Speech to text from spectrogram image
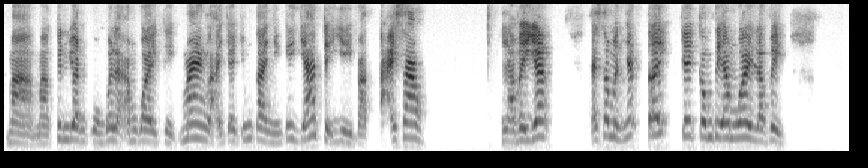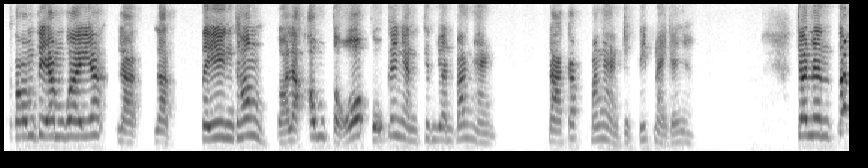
mà mà kinh doanh cùng với lại Amway thì mang lại cho chúng ta những cái giá trị gì và tại sao? Là vì á tại sao mình nhắc tới cái công ty Amway là vì công ty Amway á là là tiền thân gọi là ông tổ của cái ngành kinh doanh bán hàng đa cấp bán hàng trực tiếp này cả nhà. Cho nên tất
